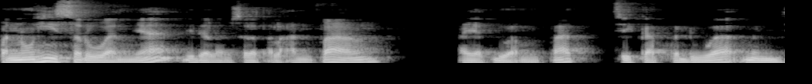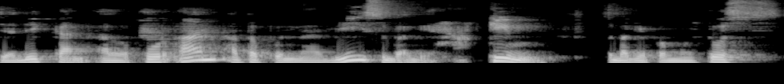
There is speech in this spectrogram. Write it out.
penuhi seruannya di dalam surat Al-Anfal ayat 24. Sikap kedua menjadikan Al-Quran ataupun Nabi sebagai hakim, sebagai pemutus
